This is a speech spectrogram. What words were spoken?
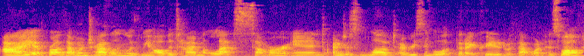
I brought that one traveling with me all the time last summer and I just loved every single look that I created with that one as well.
